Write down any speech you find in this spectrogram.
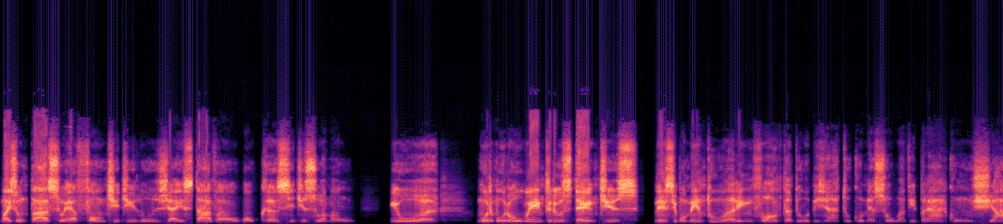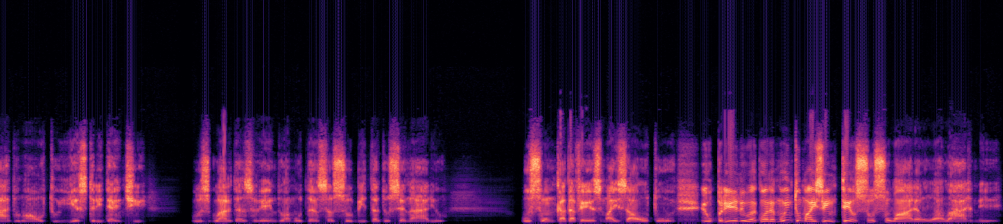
Mas um passo é a fonte de luz já estava ao alcance de sua mão. E o murmurou entre os dentes. Nesse momento, o ar em volta do objeto começou a vibrar com um chiado alto e estridente. Os guardas, vendo a mudança súbita do cenário, o som cada vez mais alto e o brilho agora muito mais intenso soaram o alarme.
